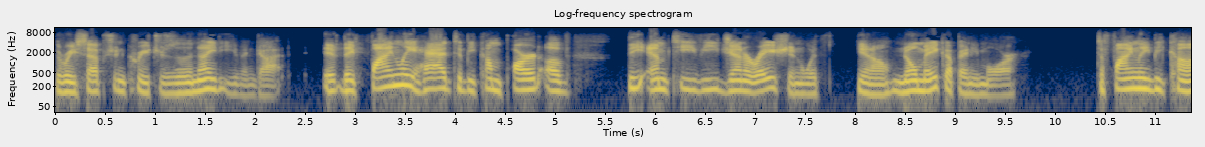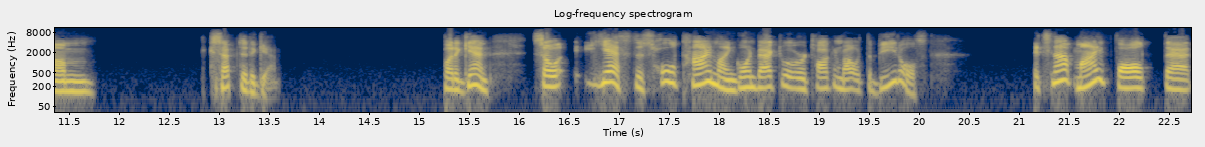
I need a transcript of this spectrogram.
the reception creatures of the night even got. It, they finally had to become part of the MTV generation with, you know, no makeup anymore to finally become accepted again. But again, so yes, this whole timeline going back to what we are talking about with the Beatles, it's not my fault that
